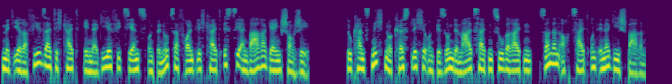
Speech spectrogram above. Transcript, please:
Mit ihrer Vielseitigkeit, Energieeffizienz und Benutzerfreundlichkeit ist sie ein wahrer Game-Changer. Du kannst nicht nur köstliche und gesunde Mahlzeiten zubereiten, sondern auch Zeit und Energie sparen.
